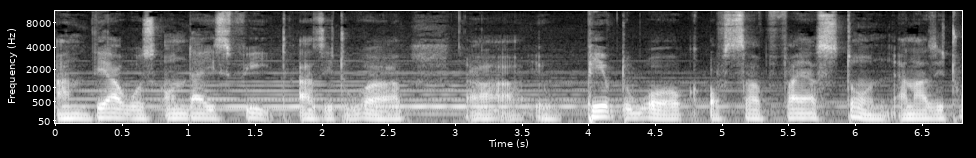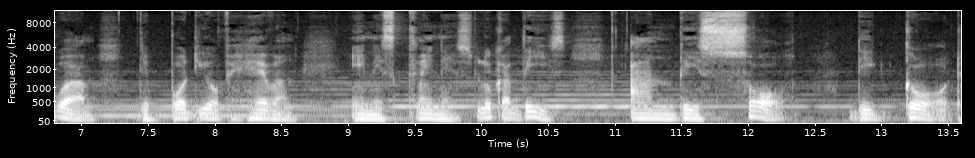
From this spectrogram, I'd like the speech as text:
and there was under his feet, as it were, uh, a paved walk of sapphire stone, and as it were, the body of heaven in his cleanness. Look at this. And they saw the God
